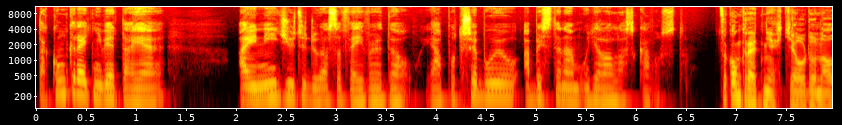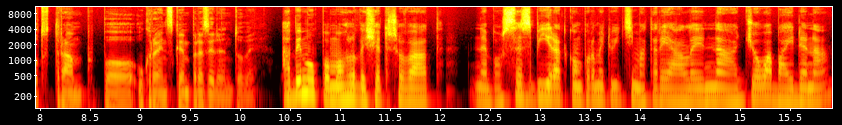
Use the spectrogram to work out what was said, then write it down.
ta konkrétní věta je I need you to do us a favor though. Já potřebuju, abyste nám udělal laskavost. Co konkrétně chtěl Donald Trump po ukrajinském prezidentovi? Aby mu pomohl vyšetřovat nebo sezbírat kompromitující materiály na Joea Bidena,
